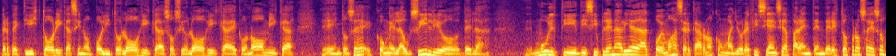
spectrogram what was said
perspectiva histórica, sino politológica, sociológica, económica. Eh, entonces, con el auxilio de la multidisciplinariedad podemos acercarnos con mayor eficiencia para entender estos procesos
